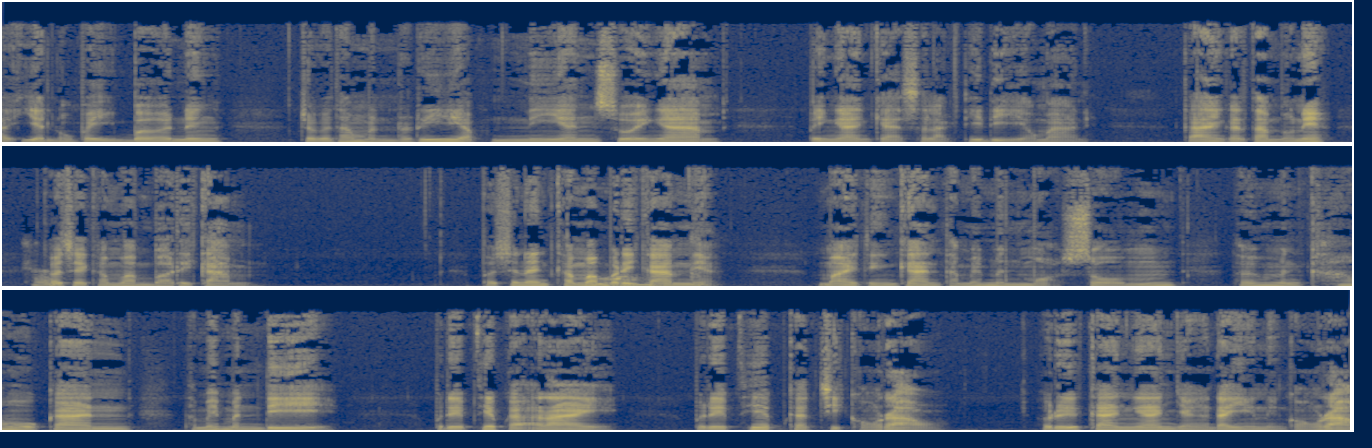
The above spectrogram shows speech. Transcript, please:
ละเอียดลงไปอีกเบอร์หนึ่งจนกระทั่งมันเรียบเนียนสวยงาม เป็นงานแกะสลักที่ดีออกมาเนี่ยการกระทำตรงนี้เขาใช้คำว่าบริกรรม เพราะฉะนั้นคำว่าบริกรรมเนี่ยหมายถึงการทำให้มันเหมาะสมทำให้มันเข้ากันทำให้มันดี เปรียบเทียบกับอะไร เปรียบเทียบกับจิตของเรา หรือการงานอย่างใดอย่างหนึ่งของเรา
